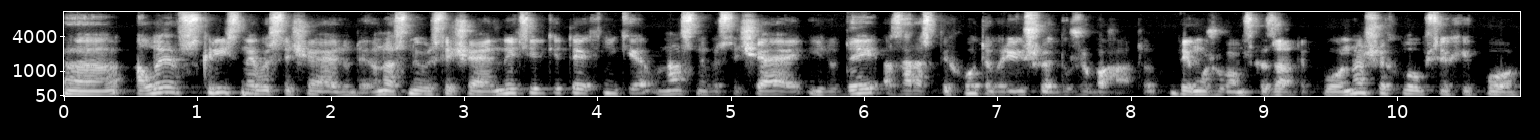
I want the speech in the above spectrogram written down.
Е, Але скрізь не вистачає людей. У нас не вистачає не тільки техніки, у нас не вистачає і людей. А зараз піхота вирішує дуже багато. Я можу вам сказати по наших хлопцях і по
